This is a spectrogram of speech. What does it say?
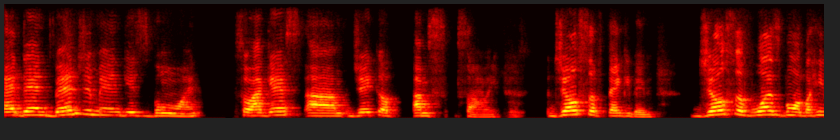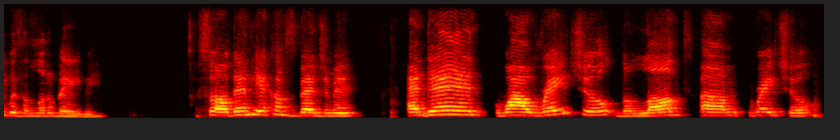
And then Benjamin gets born. So I guess um, Jacob, I'm sorry, Joseph, thank you, baby. Joseph was born, but he was a little baby. So then here comes Benjamin. And then while Rachel, the loved um, Rachel,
